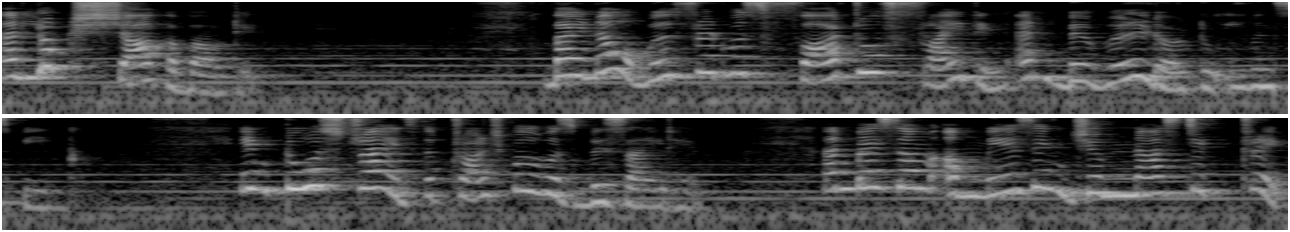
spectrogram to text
and look sharp about it. By now, Wilfred was far too frightened and bewildered to even speak. In two strides, the Trunchbull was beside him, and by some amazing gymnastic trick,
